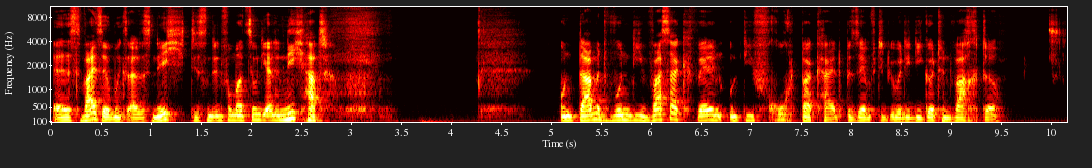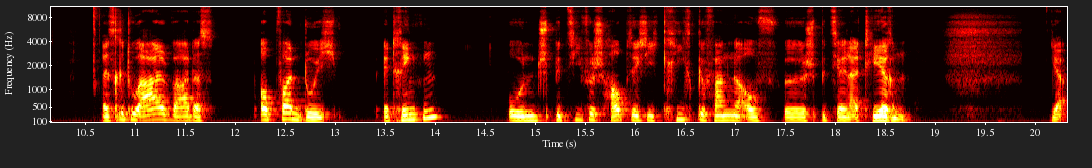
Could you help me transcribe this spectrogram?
Es weiß er übrigens alles nicht. Das sind Informationen, die er alle nicht hat. Und damit wurden die Wasserquellen und die Fruchtbarkeit besänftigt, über die die Göttin wachte. Das Ritual war das Opfern durch Ertrinken und spezifisch hauptsächlich Kriegsgefangene auf äh, speziellen Altären. Ja.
